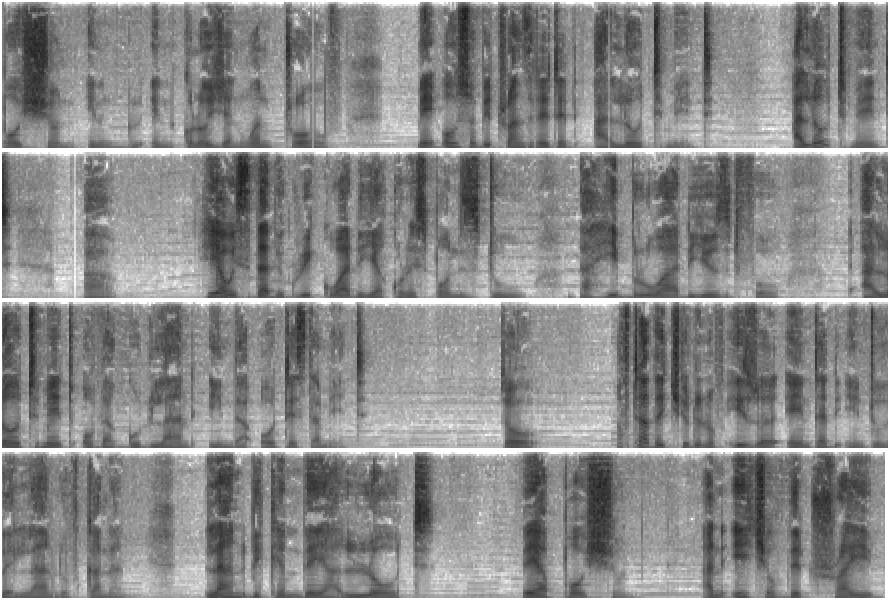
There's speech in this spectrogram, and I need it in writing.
portion in, in Colossians 1.12 may also be translated allotment. Allotment, uh, here we see that the Greek word here corresponds to the Hebrew word used for allotment of the good land in the Old Testament. So, after the children of Israel entered into the land of Canaan, land became their lot, their portion, and each of the tribe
